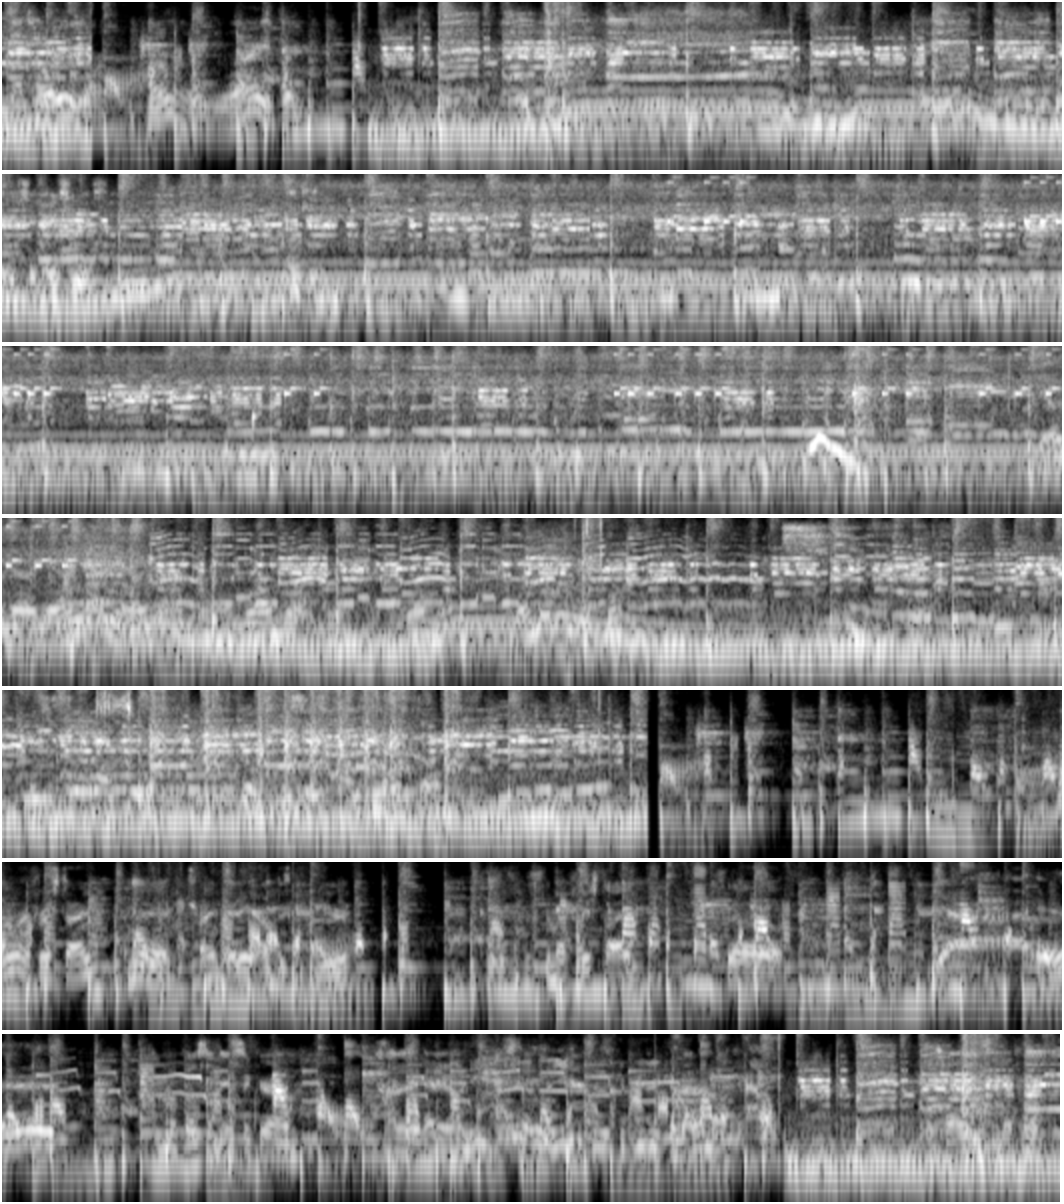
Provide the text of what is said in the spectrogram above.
That's how it is. because I don't know how. That's why I use my phone.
